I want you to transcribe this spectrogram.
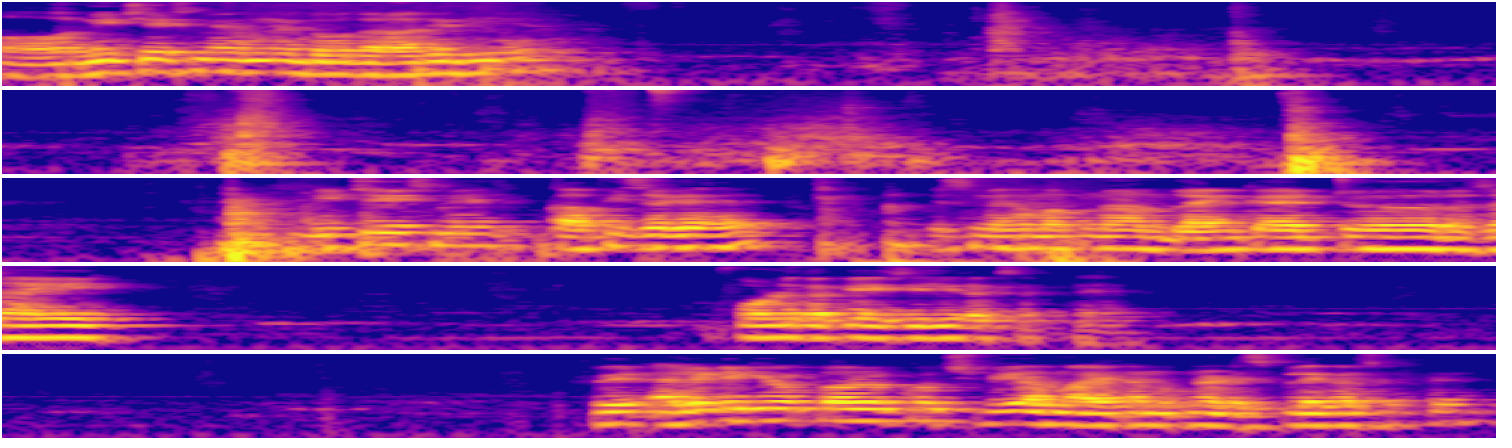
और नीचे इसमें हमने दो दराजे दी हैं। नीचे इसमें काफ़ी जगह है। इसमें हम अपना ब्लैंकेट रजाई फोल्ड करके इजीली रख सकते हैं। फिर एलईडी के ऊपर कुछ भी हम आइटम अपना डिस्प्ले कर सकते हैं।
